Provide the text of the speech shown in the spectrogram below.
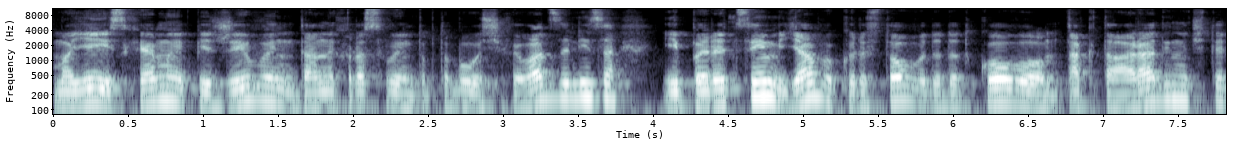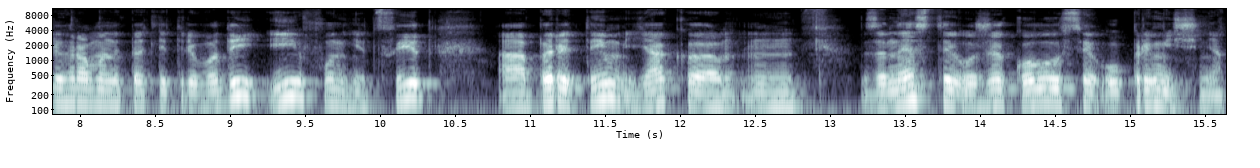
моєї схеми підживлень даних рослин. Тобто був ще хиват заліза, і перед цим я використовував додатково актара 1,4 грама на 5 літрів води і фунгіцид перед тим, як занести уже колоси у приміщення.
